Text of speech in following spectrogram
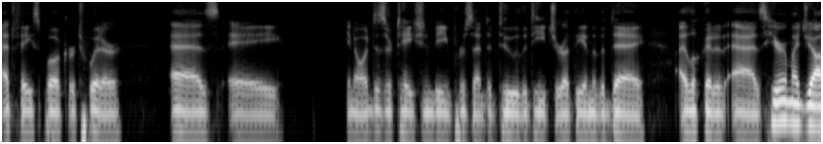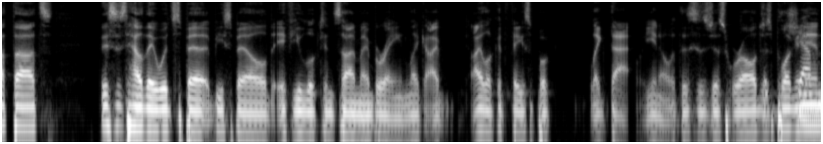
at Facebook or Twitter as a you know a dissertation being presented to the teacher at the end of the day. I look at it as here are my jot thoughts. This is how they would spe- be spelled if you looked inside my brain. Like I I look at Facebook like that. You know, this is just we're all just plugging in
